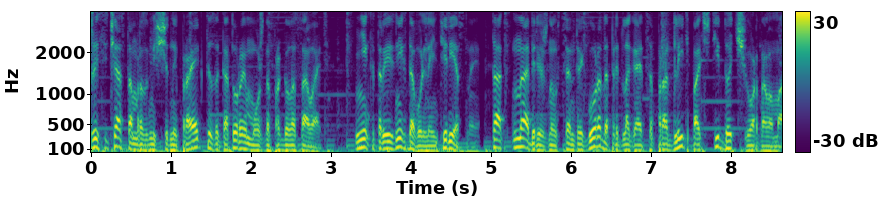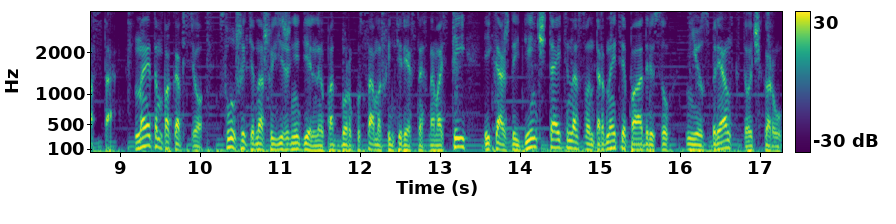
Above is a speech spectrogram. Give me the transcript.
Уже сейчас там размещены проекты, за которые можно проголосовать. Некоторые из них довольно интересные. Так, набережную в центре города предлагается продлить почти до Черного моста. На этом пока все. Слушайте нашу еженедельную подборку самых интересных новостей и каждый день читайте нас в интернете по адресу newsbryansk.ru.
